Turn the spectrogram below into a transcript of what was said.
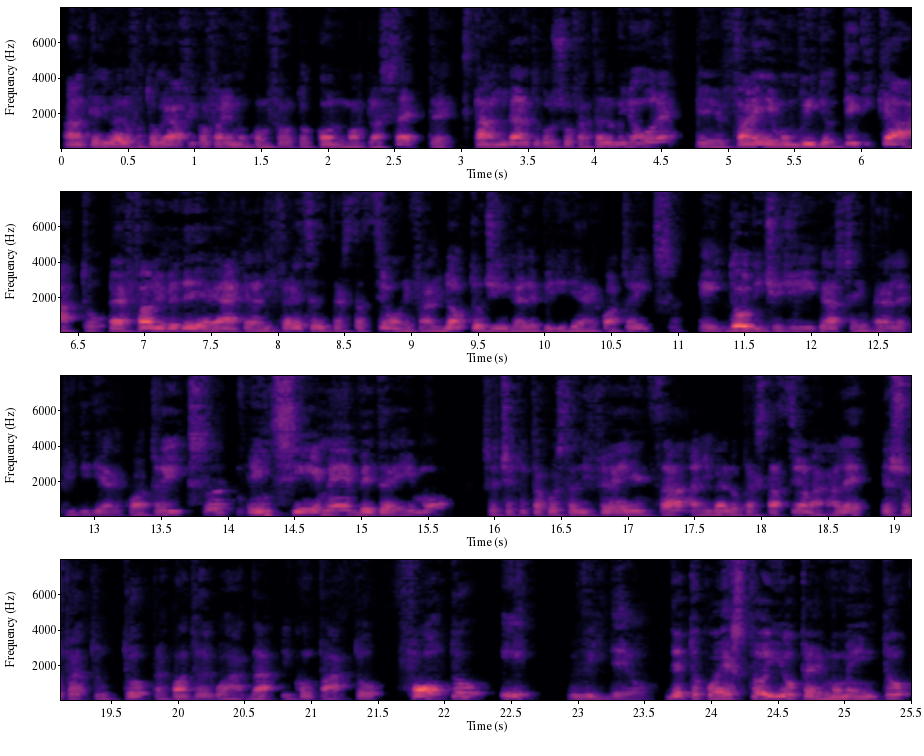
anche a livello fotografico faremo un confronto con OnePlus 7 standard col suo fratello minore e faremo un video dedicato per farvi vedere anche la differenza di prestazioni fra gli 8 GB LPDDR4X e i 12 GB sempre LPDDR4X X e insieme vedremo se c'è tutta questa differenza a livello prestazionale e soprattutto per quanto riguarda il comparto foto e video. Detto questo io per il momento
